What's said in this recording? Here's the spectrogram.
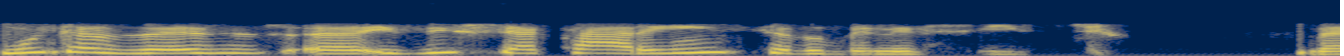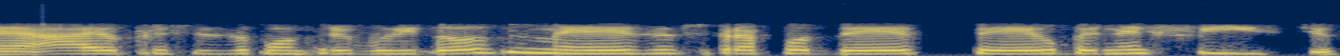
Muitas vezes uh, existe a carência do benefício. Né? Ah, eu preciso contribuir 12 meses para poder ter o benefício.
